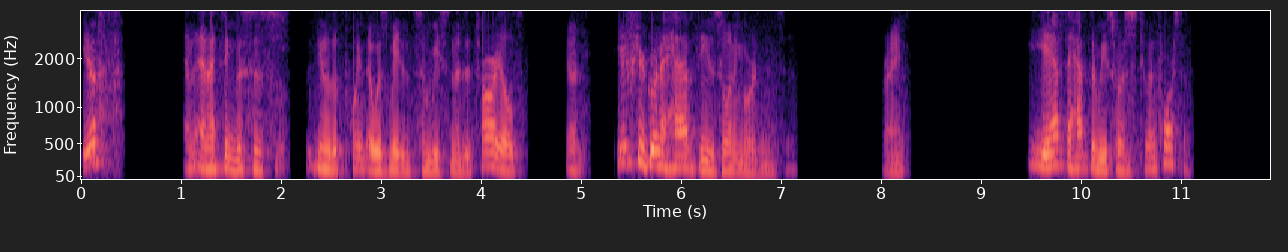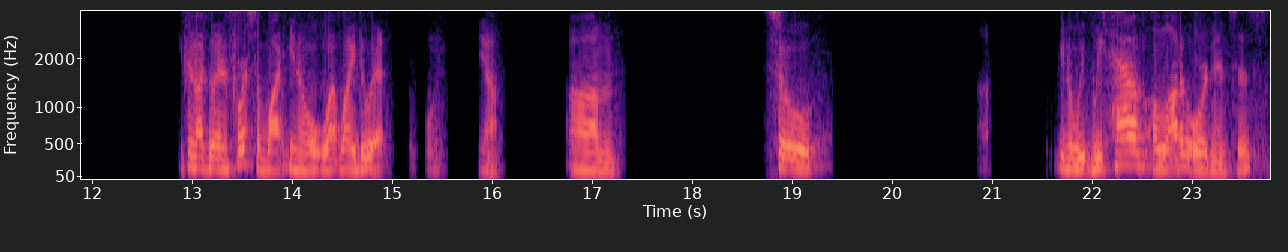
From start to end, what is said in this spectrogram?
if, and, and I think this is, you know, the point that was made in some recent editorials, you know, if you're going to have these zoning ordinances, right, you have to have the resources to enforce them. If you're not going to enforce them, why, you know, why, why do it? The point. Yeah. Um, so, uh, you know, we, we have a lot of ordinances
